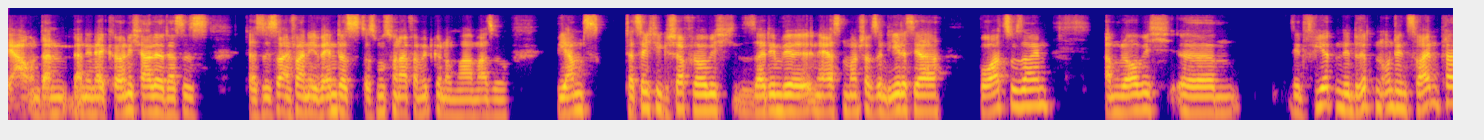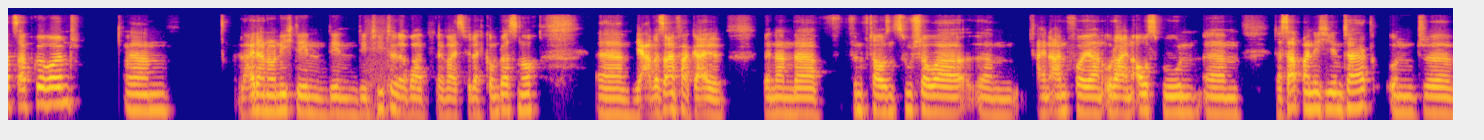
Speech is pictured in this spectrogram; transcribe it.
ja, und dann, dann in der Körnighalle, das ist, das ist einfach ein Event, das, das muss man einfach mitgenommen haben. Also wir haben es tatsächlich geschafft, glaube ich, seitdem wir in der ersten Mannschaft sind, jedes Jahr vor Ort zu sein. Haben, glaube ich, ähm, den vierten, den dritten und den zweiten Platz abgeräumt. Ähm, leider noch nicht den, den, den Titel, aber wer weiß, vielleicht kommt das noch. Ähm, ja, aber es ist einfach geil, wenn dann da 5000 Zuschauer ähm, ein anfeuern oder ein ausbuhen. Ähm, das hat man nicht jeden Tag und äh,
